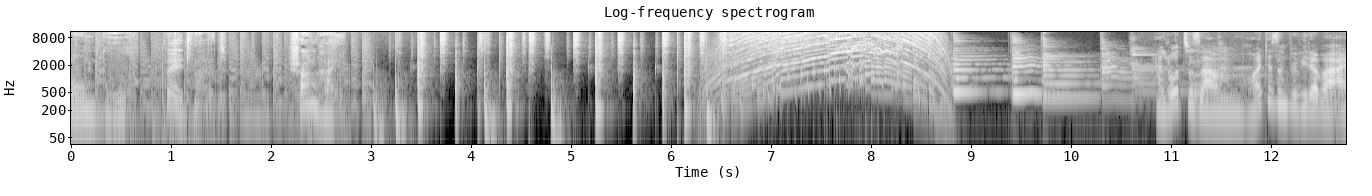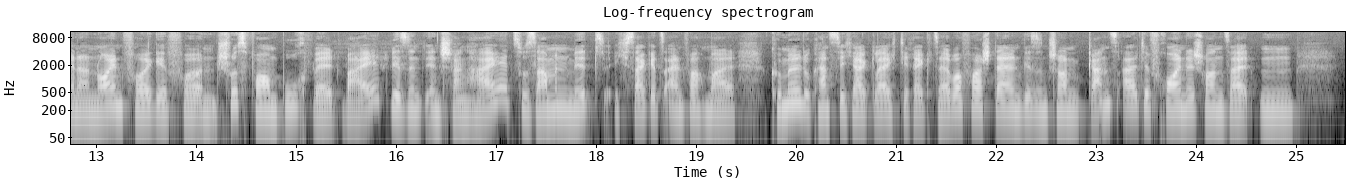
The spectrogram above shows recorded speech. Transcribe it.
Schussform Buch weltweit. Shanghai. Hallo zusammen, heute sind wir wieder bei einer neuen Folge von Schussform Buch weltweit. Wir sind in Shanghai zusammen mit, ich sage jetzt einfach mal Kümmel, du kannst dich ja gleich direkt selber vorstellen. Wir sind schon ganz alte Freunde, schon seit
